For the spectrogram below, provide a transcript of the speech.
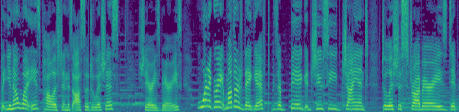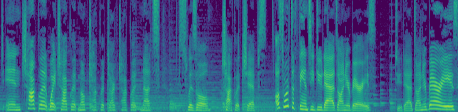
But you know what is polished and is also delicious? Shari's berries. What a great Mother's Day gift! These are big, juicy, giant, delicious strawberries dipped in chocolate, white chocolate, milk chocolate, dark chocolate, nuts, swizzle, chocolate chips, all sorts of fancy doodads on your berries. Doodads on your berries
